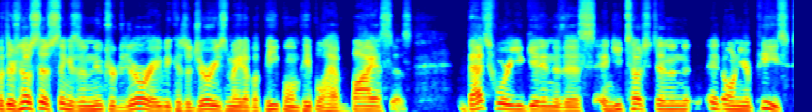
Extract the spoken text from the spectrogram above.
But there's no such thing as a neutral jury because a jury is made up of people and people have biases that's where you get into this, and you touched in it on your piece.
